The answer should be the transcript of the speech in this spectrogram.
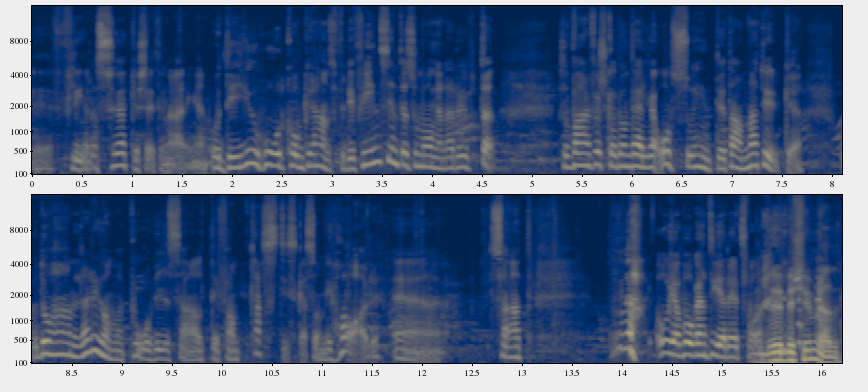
eh, flera söker sig till näringen. Och det är ju hård konkurrens för det finns inte så många där ute. Så varför ska de välja oss och inte ett annat yrke? Och då handlar det ju om att påvisa allt det fantastiska som vi har. Eh, så att och jag vågar inte ge dig ett svar. Du är bekymrad?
